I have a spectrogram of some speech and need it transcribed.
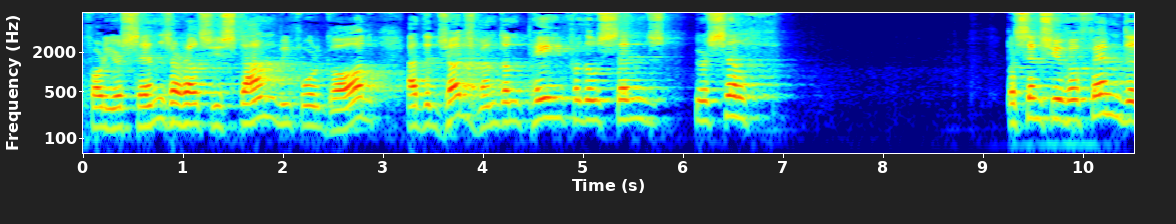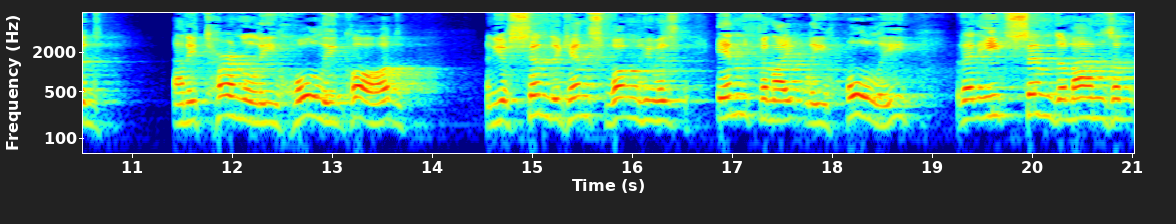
for your sins, or else you stand before God at the judgment and pay for those sins yourself. But since you've offended an eternally holy God, and you've sinned against one who is infinitely holy, then each sin demands an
